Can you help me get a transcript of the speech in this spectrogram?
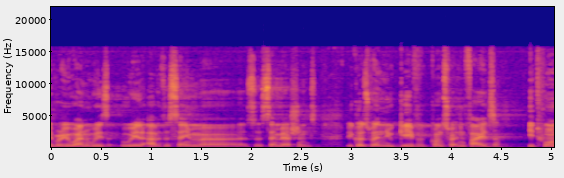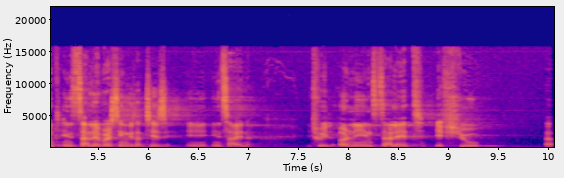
everyone will, will have the same uh, the same versions. Because when you give constraint files, it won't install everything that is inside. It will only install it if you uh,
